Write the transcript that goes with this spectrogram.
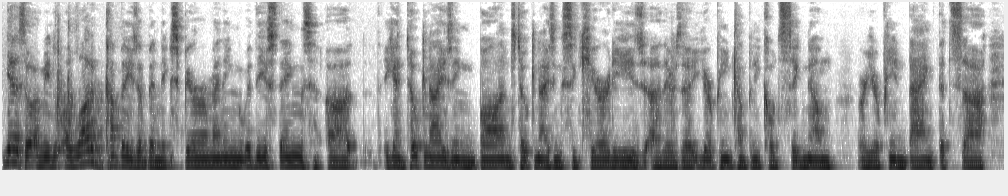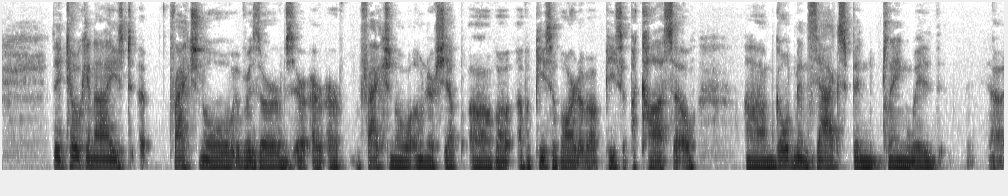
Yeah, so I mean, a lot of companies have been experimenting with these things. Uh, again, tokenizing bonds, tokenizing securities. Uh, there's a European company called Signum or European bank that's uh, they tokenized uh, fractional reserves or, or, or fractional ownership of a, of a piece of art, of a piece of Picasso. Um, Goldman Sachs been playing with uh,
